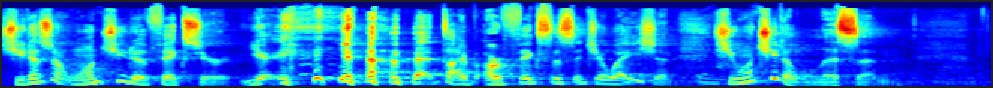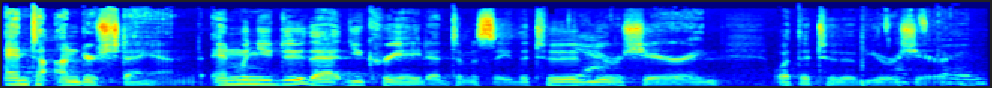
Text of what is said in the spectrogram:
She doesn't want you to fix her, you, you know, that type, or fix the situation. She wants you to listen and to understand. And when you do that, you create intimacy. The two of Yeah. you are sharing what the two of you are That's sharing. good.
